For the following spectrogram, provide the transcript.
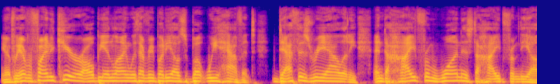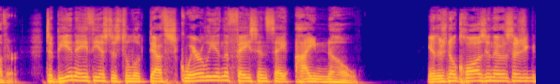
You know, if we ever find a cure, I'll be in line with everybody else, but we haven't. Death is reality, and to hide from one is to hide from the other. To be an atheist is to look death squarely in the face and say, I know. You know, there's no clause in there that says you,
